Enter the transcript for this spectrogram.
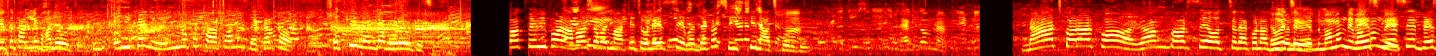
যেতে পারলে ভালো হতো। কিন্তু এইখানে এইরকম পারফরমেন্স দেখার পর সত্যি মনটা ভরে উঠেছে। পথ ফেরি পর আবার সবাই মাঠে চলে এসছে। এবার দেখো সৃষ্টি নাচ করবে। একদম না। নাচ করার পর রং বর্ষে হচ্ছে দেখো না দুজনে। মামাম দে, মামাম দে। ড্রেস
